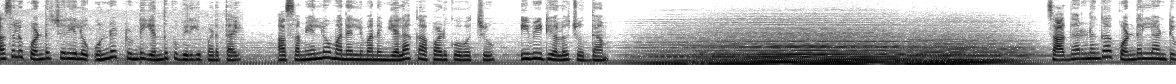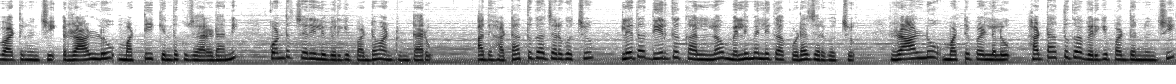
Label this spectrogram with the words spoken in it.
అసలు కొండచర్యలు ఉన్నట్టుండి ఎందుకు విరిగిపడతాయి? ఆ సమయంలో మనల్ని మనం ఎలా కాపాడుకోవచ్చు? ఈ వీడియోలో చూద్దాం. సాధారణంగా కొండల్లాంటి వాటి నుంచి రాళ్ళు మట్టి కిందకు జారడాన్ని కొండచర్యలు విరిగిపడ్డం అంటుంటారు. అది హఠాత్తుగా జరగొచ్చు లేదా దీర్ఘకాలంలో మెల్లిమెల్లిగా కూడా జరగొచ్చు. రాళ్ళు మట్టిపెళ్ళలు హఠాత్తుగా విరిగిపడ్డం నుంచి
